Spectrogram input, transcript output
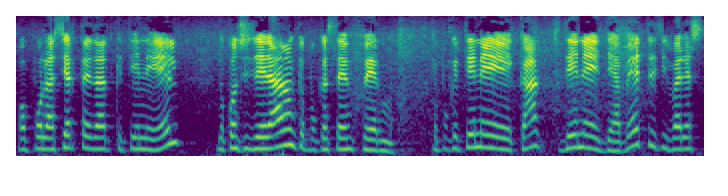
o por la cierta edad que tiene él, lo consideraron que porque está enfermo, que porque tiene, tiene diabetes y varias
